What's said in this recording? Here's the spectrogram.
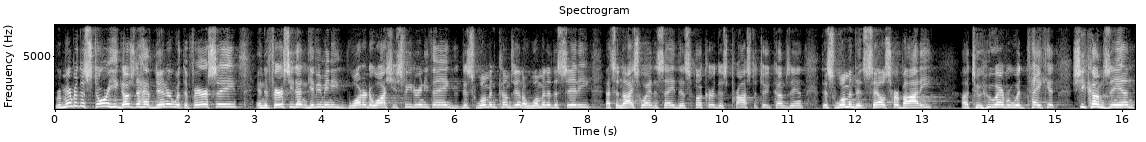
Remember the story? He goes to have dinner with the Pharisee, and the Pharisee doesn't give him any water to wash his feet or anything. This woman comes in, a woman of the city. That's a nice way to say this hooker, this prostitute comes in. This woman that sells her body. Uh, to whoever would take it. She comes in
